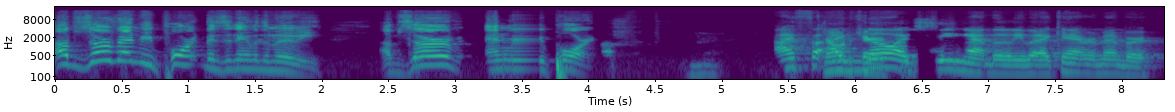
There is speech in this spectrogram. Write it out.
Observe and Report is the name of the movie. Observe and Report. I, f- No I one cared. know I've seen that movie, but I can't remember.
